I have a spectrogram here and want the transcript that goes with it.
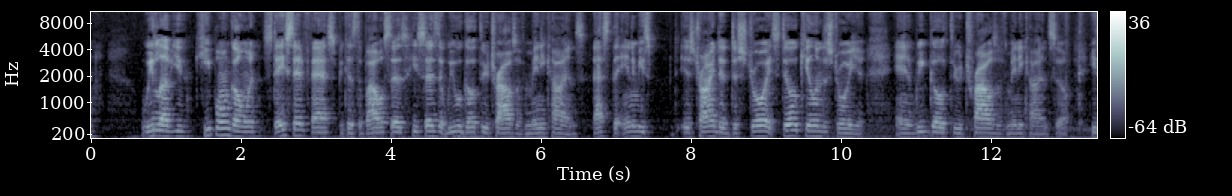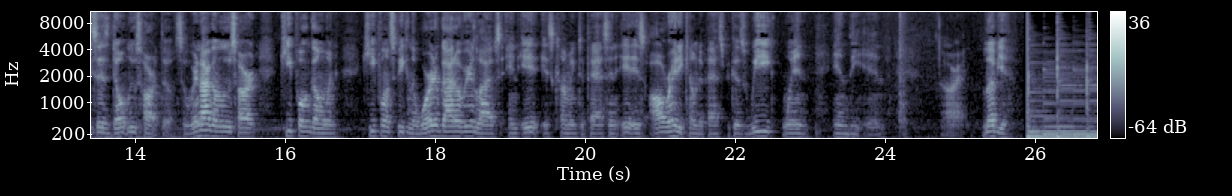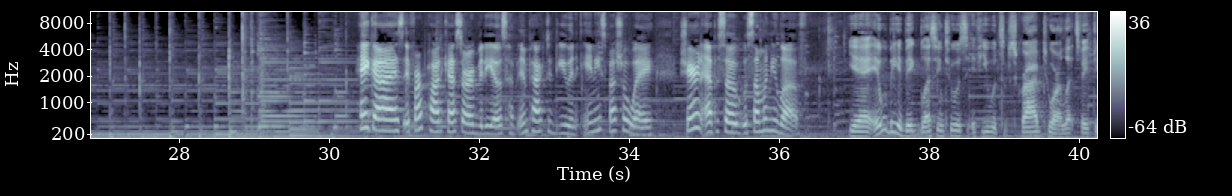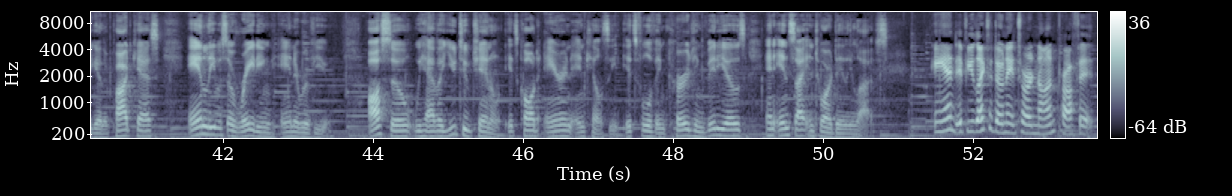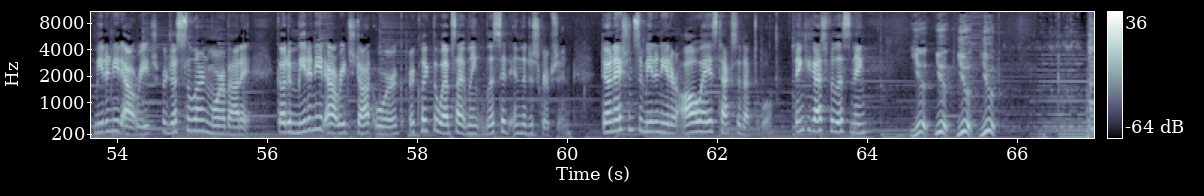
We love you. Keep on going. Stay steadfast because the Bible says he says that we will go through trials of many kinds. That's the enemy's is trying to destroy, still kill and destroy you. And we go through trials of many kinds. So he says don't lose heart though. So we're not going to lose heart. Keep on going. Keep on speaking the word of God over your lives and it is coming to pass and it is already come to pass because we win in the end. All right. Love you. Hey guys, if our podcast or our videos have impacted you in any special way, share an episode with someone you love. Yeah, it would be a big blessing to us if you would subscribe to our Let's Faith Together podcast and leave us a rating and a review. Also, we have a YouTube channel. It's called Aaron and Kelsey. It's full of encouraging videos and insight into our daily lives. And if you'd like to donate to our nonprofit, Meet a Need Outreach, or just to learn more about it, go to meetaneedoutreach.org or click the website link listed in the description. Donations to Meet a Need are always tax deductible. Thank you guys for listening. You, you, you, yeah. Bye.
